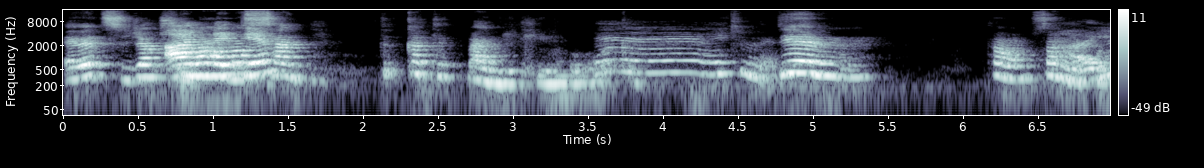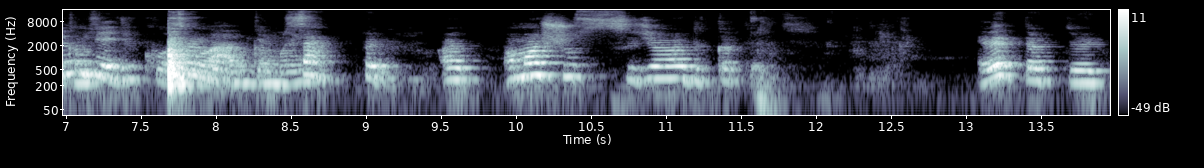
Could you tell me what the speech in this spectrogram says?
Evet sıcak suda ama Anneciğim. sen dikkat et ben dökeyim bunu. Bakın. Hmm, içme. Diğer Tamam sen dök Ay bakalım. yumuşacık Sen oldu dök bakalım. ablamın. Sen dök. Ay, Ama şu sıcağa dikkat et. Evet döktük.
